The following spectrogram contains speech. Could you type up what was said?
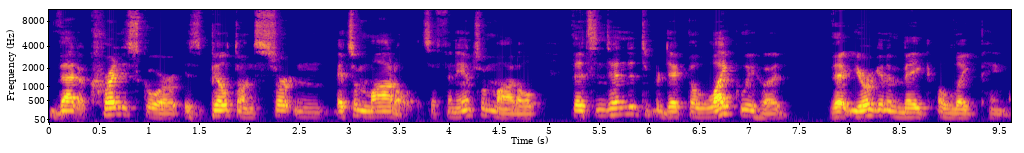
that a credit score is built on certain it's a model, it's a financial model that's intended to predict the likelihood that you're going to make a late payment.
